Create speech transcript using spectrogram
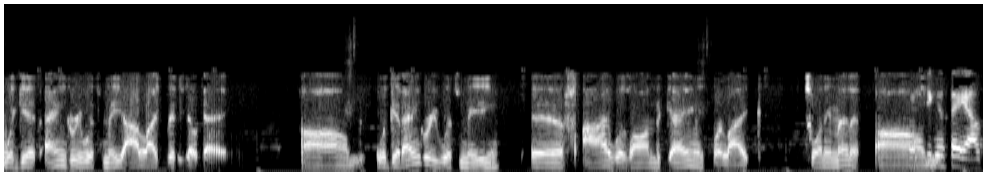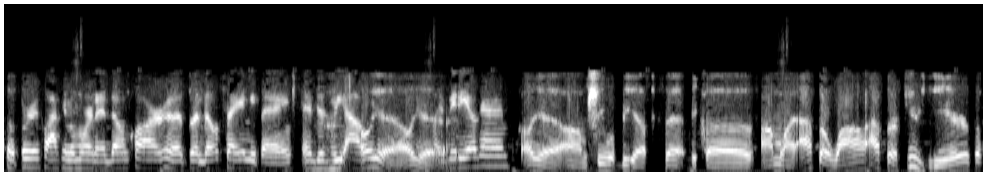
would get angry with me. I like video games. Um, would get angry with me if I was on the game for like 20 minutes. Um, so she can stay out till 3 o'clock in the morning. Don't call her husband. Don't say anything. And just be out. Oh, yeah. Oh, yeah. Play video game? Oh, yeah. Um, she would be upset because I'm like, after a while, after a few years of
